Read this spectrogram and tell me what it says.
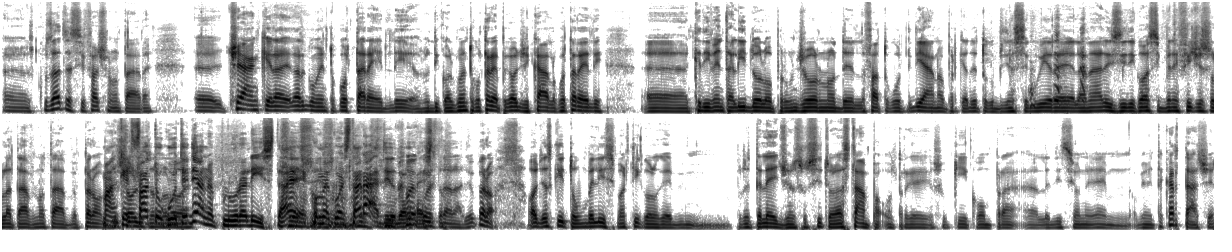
eh, scusate se faccio notare, eh, c'è anche la- l'argomento Cottarelli, lo dico argomento Cottarelli perché oggi Carlo Cottarelli eh, che diventa l'idolo per un giorno del Fatto Quotidiano perché ha detto che bisogna seguire l'analisi di costi-benefici sulla TAV, no TAV, però Ma anche il fatto non lo è. quotidiano è pluralista, Sì, eh, sì, come sì, questa radio come questa radio. Però oggi ha scritto un bellissimo articolo che mh, potete leggere sul sito della stampa, oltre che su chi compra eh, l'edizione mh, ovviamente cartacea,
